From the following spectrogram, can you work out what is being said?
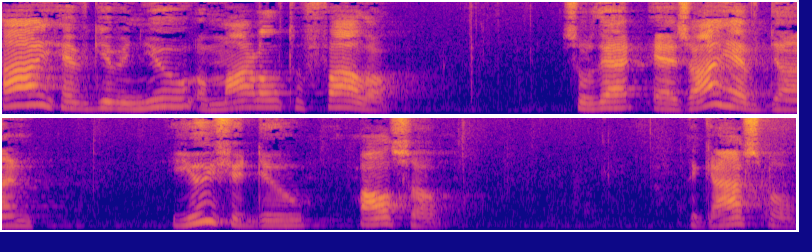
I have given you a model to follow, so that as I have done, you should do also. The Gospel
